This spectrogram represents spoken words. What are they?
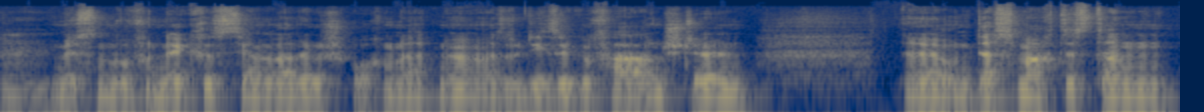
mhm. müssen, wovon der Christian gerade gesprochen hat. Ne? Also diese Gefahrenstellen. Äh, und das macht es dann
